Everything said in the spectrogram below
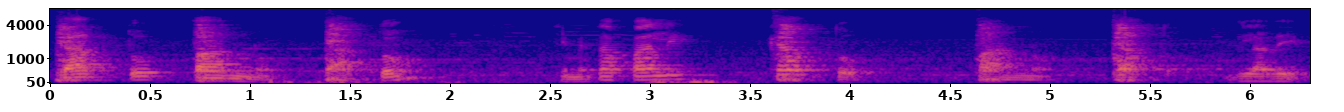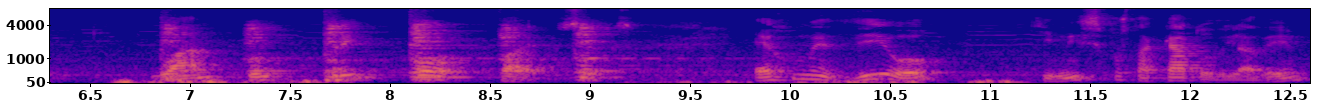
κάτω, πάνω, κάτω και μετά πάλι κάτω, πάνω, κάτω. Δηλαδή 1, 2, 3, 4, 5, 6. Έχουμε δύο κινήσεις προς τα κάτω δηλαδή.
